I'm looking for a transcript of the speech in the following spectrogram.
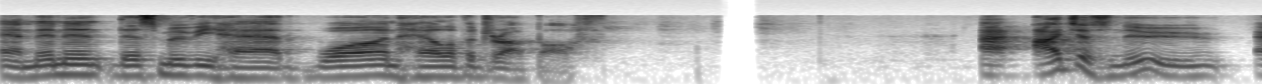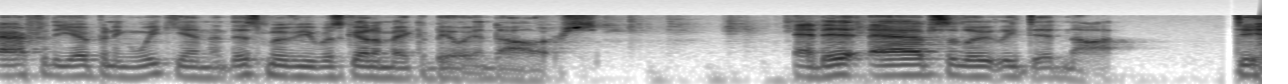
and then in, this movie had one hell of a drop off. I, I just knew after the opening weekend that this movie was going to make a billion dollars, and it absolutely did not. Do,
